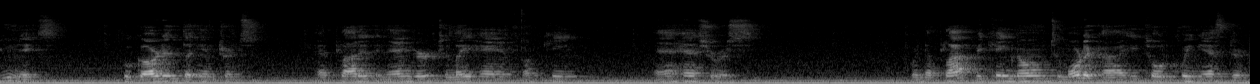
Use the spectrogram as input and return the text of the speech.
eunuchs who guarded the entrance, had plotted in anger to lay hands on King Ahasuerus. When the plot became known to Mordecai, he told Queen Esther,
